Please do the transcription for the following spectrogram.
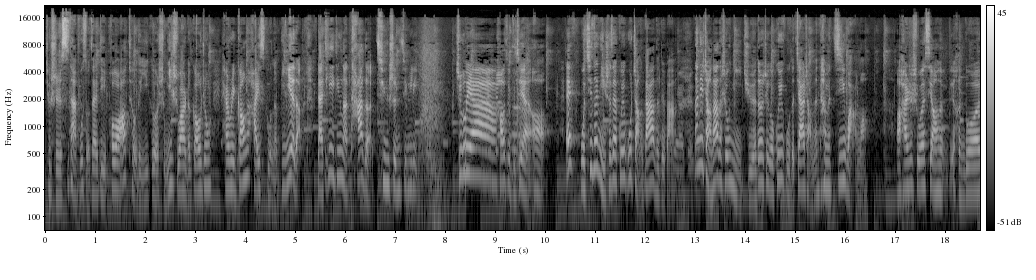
就是斯坦福所在地 Palo Alto 的一个数一数二的高中 Harry Gong High School 呢毕业的。来听一听呢她的亲身经历。茱莉亚，好久不见啊！哎，我记得你是在硅谷长大的，对吧？那你长大的时候，你觉得这个硅谷的家长们他们鸡娃吗？啊，还是说像很多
